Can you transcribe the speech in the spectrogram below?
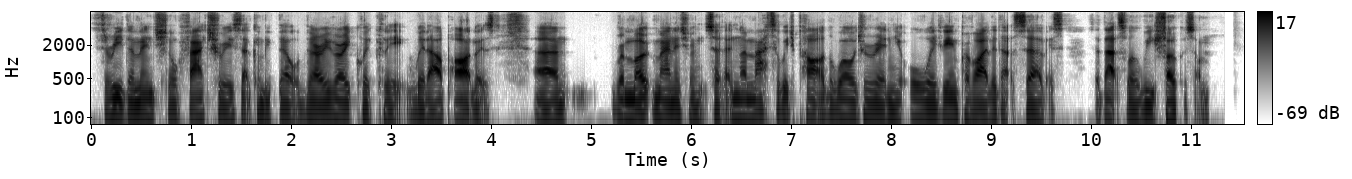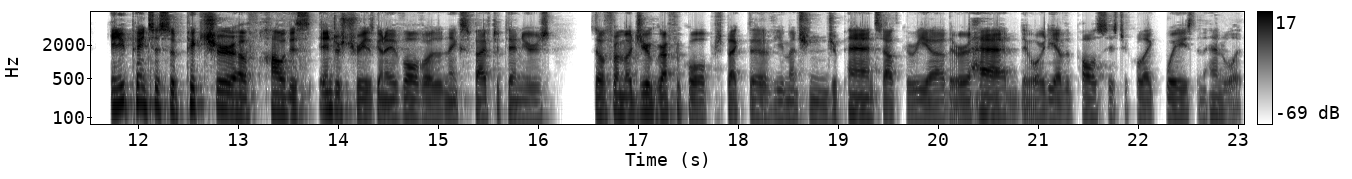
three dimensional factories that can be built very, very quickly with our partners. Um, remote management, so that no matter which part of the world you're in, you're always being provided that service. So, that's what we focus on. Can you paint us a picture of how this industry is going to evolve over the next five to 10 years? So, from a geographical perspective, you mentioned Japan, South Korea, they're ahead. They already have the policies to collect waste and handle it.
